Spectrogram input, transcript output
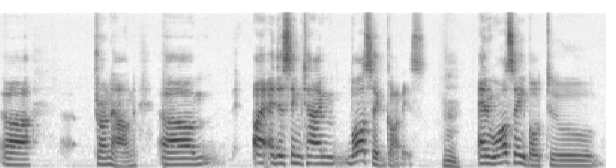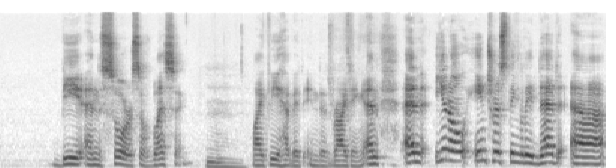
uh, pronoun, um, at the same time was a goddess and was able to be a source of blessing. Like we have it in that writing. And and you know interestingly that uh,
